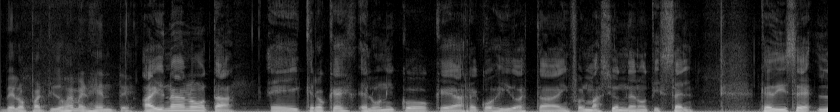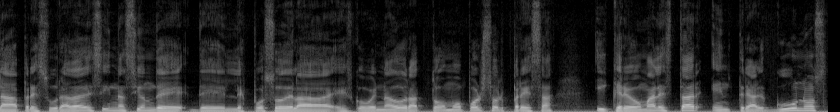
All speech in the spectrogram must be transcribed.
de los partidos emergentes. Hay una nota, eh, y creo que es el único que ha recogido esta información de Noticel, que dice, la apresurada designación de- del esposo de la exgobernadora tomó por sorpresa y creó malestar entre algunos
